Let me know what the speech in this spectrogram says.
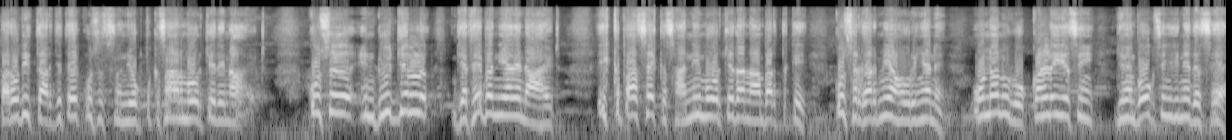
ਪਰ ਉਹਦੀ ਤਰਜ਼ ਤੇ ਕੁਝ ਸੰਯੁਕਤ ਕਿਸਾਨ ਮੋਰਚੇ ਦੇ ਨਾਂ ਹੇਠ ਕੁਝ ਇੰਡੀਵਿਜੂਅਲ ਜਥੇਬੰਦੀਆਂ ਦੇ ਨਾਂ ਹੇਠ ਇੱਕ ਪਾਸੇ ਕਿਸਾਨੀ ਮੋਰਚੇ ਦਾ ਨਾਮ ਵਰਤ ਕੇ ਕੁਝ ਸਰਗਰਮੀਆਂ ਹੋ ਰਹੀਆਂ ਨੇ ਉਹਨਾਂ ਨੂੰ ਰੋਕਣ ਲਈ ਅਸੀਂ ਜਿਵੇਂ ਬੋਗ ਸਿੰਘ ਜੀ ਨੇ ਦੱਸਿਆ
